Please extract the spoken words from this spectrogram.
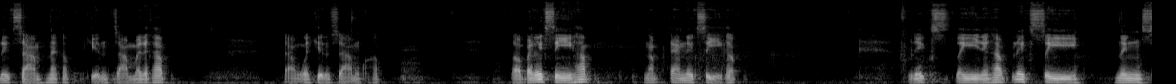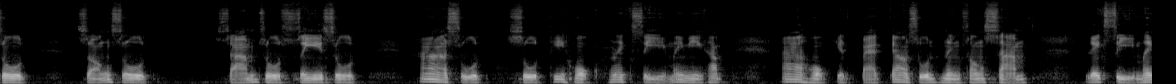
เลขสามนะครับ เขียนสามไปนะครับสามก็เขียนสามครับ ต่อไปเลขสี่ครับ นับแต้มเลขสี่ครับ เลขสี่นะครับ เลขสี่หนึ่งสูตรสองสูตรสามสูตรสี่สูตรห้าสูตร สูตรที่หกเลขสี่ไม่มีครับห้าหกเจ็ดแปดเก้าศูนย์หนึ่งสองสามเลขสี่ไม่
